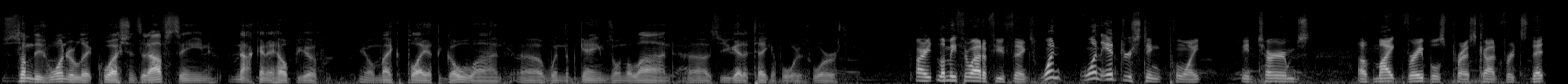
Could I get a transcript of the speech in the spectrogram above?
some of these Wonderlic questions that I've seen not going to help you, you know, make a play at the goal line uh, when the game's on the line. Uh, so you got to take it for what it's worth. All right, let me throw out a few things. One one interesting point in terms of Mike Vrabel's press conference that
